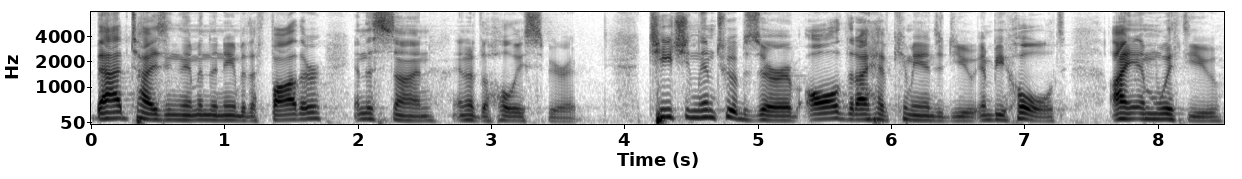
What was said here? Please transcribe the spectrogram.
baptizing them in the name of the Father and the Son and of the Holy Spirit, teaching them to observe all that I have commanded you. And behold, I am with you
